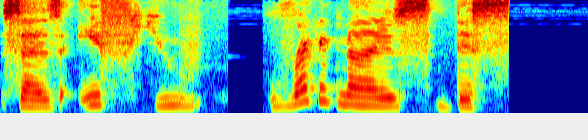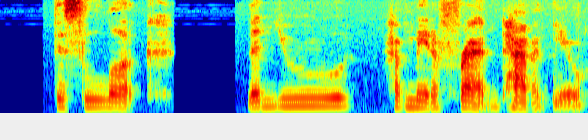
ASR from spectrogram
says, "If you recognize this this look, then you have made a friend, haven't you?"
